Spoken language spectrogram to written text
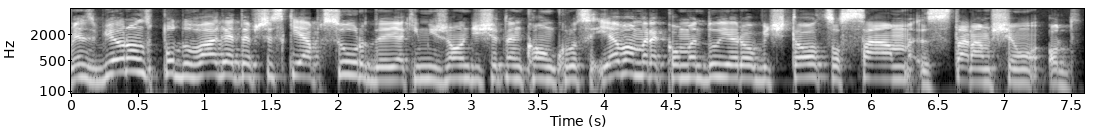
Więc biorąc pod uwagę te wszystkie absurdy, jakimi rządzi się ten konkurs, ja Wam rekomenduję robić to, co sam staram się od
